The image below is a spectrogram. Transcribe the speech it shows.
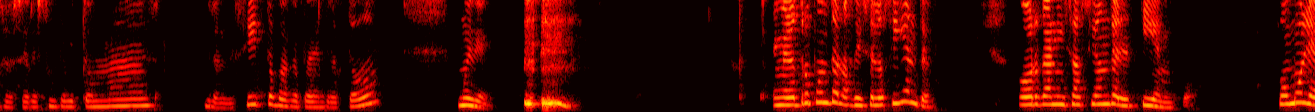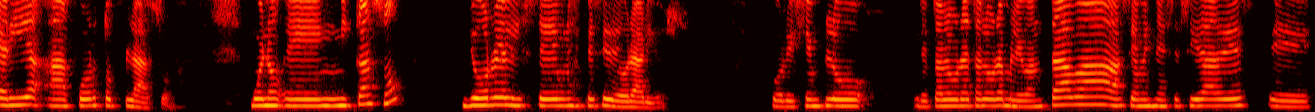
Vamos a hacer esto un poquito más grandecito para que pueda entrar todo. Muy bien. En el otro punto nos dice lo siguiente. Organización del tiempo. ¿Cómo le haría a corto plazo? Bueno, en mi caso, yo realicé una especie de horarios. Por ejemplo, de tal hora a tal hora me levantaba, hacía mis necesidades, eh,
